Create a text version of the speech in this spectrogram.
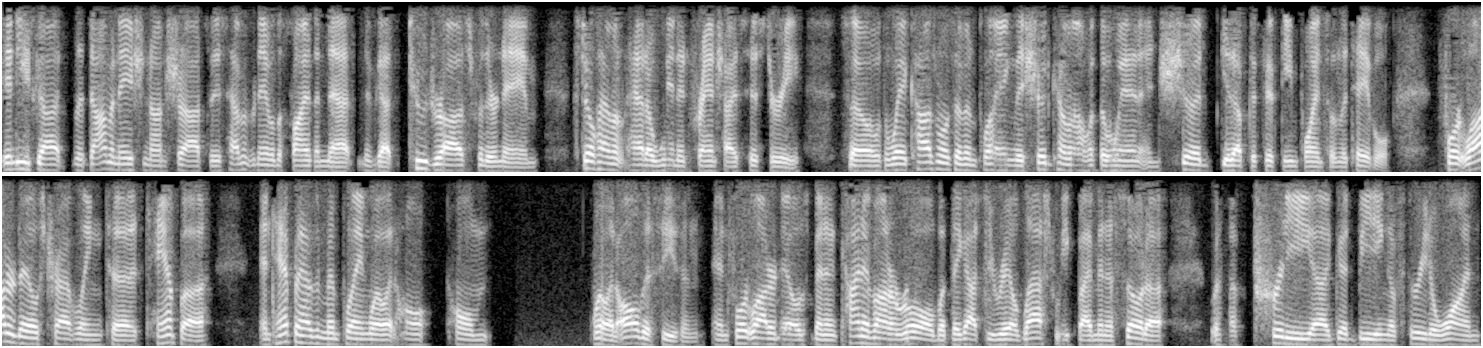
Indy's got the domination on shots. They just haven't been able to find the net. They've got two draws for their name. Still haven't had a win in franchise history. So the way Cosmos have been playing, they should come out with a win and should get up to 15 points on the table. Fort Lauderdale's traveling to Tampa, and Tampa hasn't been playing well at home, home well at all this season. And Fort Lauderdale's been in kind of on a roll, but they got derailed last week by Minnesota with a pretty uh, good beating of three to one.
